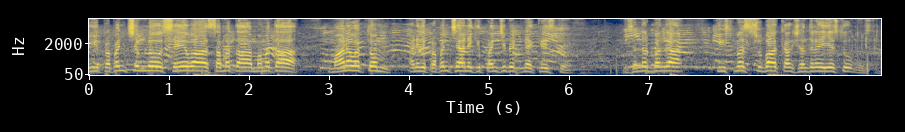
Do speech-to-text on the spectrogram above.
ఈ ప్రపంచంలో సేవ సమత మమత మానవత్వం అనేది ప్రపంచానికి పంచిపెట్టిన క్రీస్తు. ఈ సందర్భంగా క్రిస్మస్ శుభాకాంక్షలు తెలియజేస్తూ ముగిస్తున్నాను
